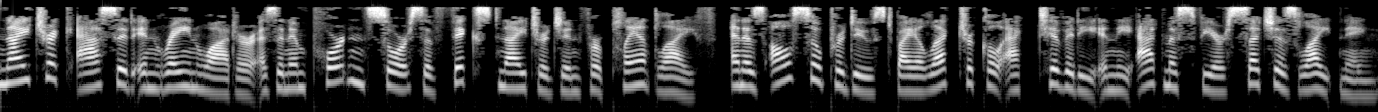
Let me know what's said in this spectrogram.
Nitric acid in rainwater is an important source of fixed nitrogen for plant life, and is also produced by electrical activity in the atmosphere such as lightning.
